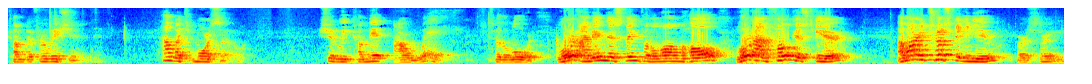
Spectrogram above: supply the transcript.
come to fruition. How much more so should we commit our way to the Lord? Lord, I'm in this thing for the long haul. Lord, I'm focused here. I'm already trusting in you. Verse 3.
